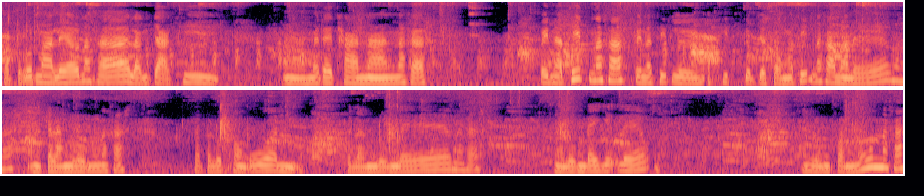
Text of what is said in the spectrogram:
สับปะรดมาแล้วนะคะ หลังจากที่ไม่ได้ทานนานนะคะ เป็นอาทิตย์นะคะ เป็นอาทิตย์เลยอาทิตย์เกือบจะสองอาทิตย์นะคะ มาแล้วนะคะอ่ากำลังลงนะคะสับปะรดของอ้วนกำลังลงแล้วนะคะลงได้เยอะแล้วลงฝั่งนู้นนะคะ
